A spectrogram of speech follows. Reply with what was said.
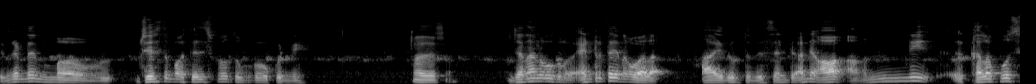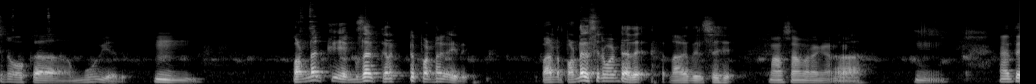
ఎందుకంటే మా చేస్తే మాకు తెలిసిపోతుంది కొన్ని. అదే సార్. జనాలు ఒక ఎంటర్టైన్ అవ్వాలా? ఆ ఇది ఉంటుంది సెంటి అన్ని అన్ని కలపోసిన ఒక మూవీ అది. పండగకి ఎగ్జాక్ట్ కరెక్ట్ పండగ ఇది. పండ పండగ సినిమా అంటే అదే నాకు తెలిసి. నా సమరంగా. మ్మ్. అయితే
